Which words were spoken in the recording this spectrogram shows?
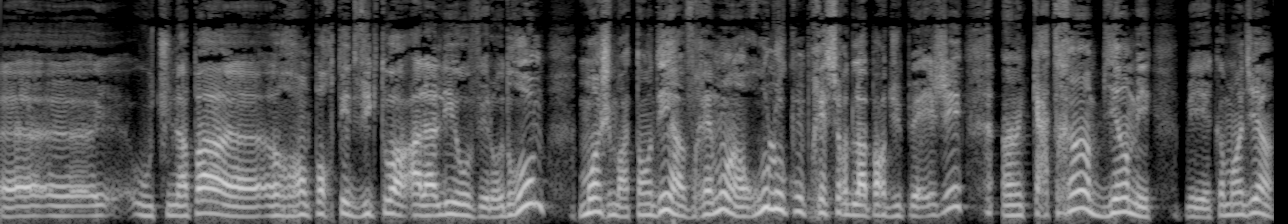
euh, euh, où tu n'as pas euh, remporté de victoire à l'aller au Vélodrome. Moi, je m'attendais à vraiment un rouleau compresseur de la part du PSG, un 4-1 bien, mais mais comment dire,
